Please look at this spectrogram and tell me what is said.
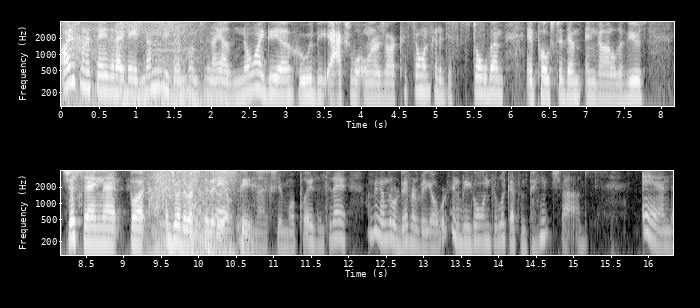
I just want to say that I made none of these emblems and I have no idea who the actual owners are because someone could have just stole them and posted them and got all the views. Just saying that, but enjoy the rest of the video. Peace. Max here, more plays, and today I'm doing a little different video. We're going to be going to look at some paint jobs and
